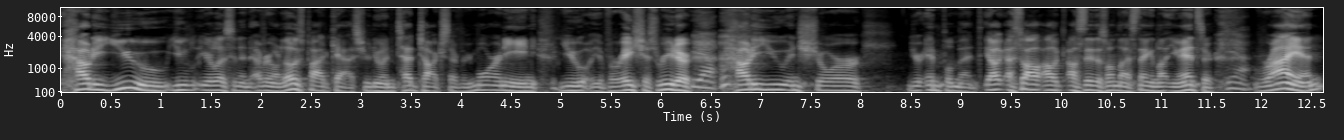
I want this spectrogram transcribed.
How do you you you're listening to every one of those podcasts? You're doing TED talks every morning. You a voracious reader. Yeah. How do you ensure? You're implement. So I'll, I'll, I'll say this one last thing and let you answer. Yeah. Ryan,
